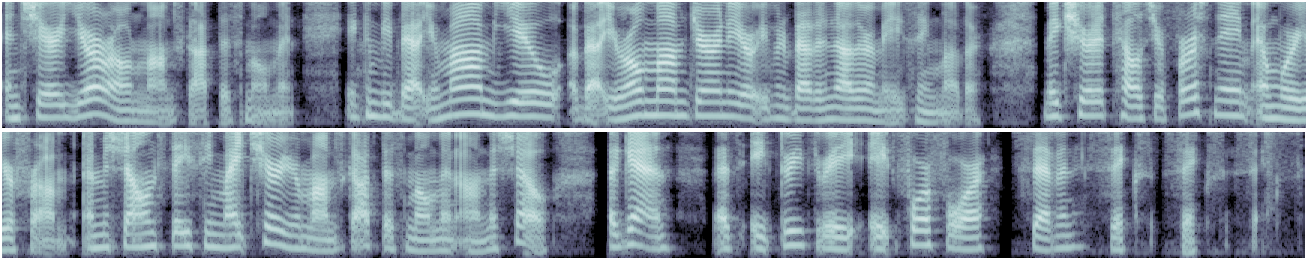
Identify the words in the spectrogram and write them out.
and share your own Mom's Got This moment. It can be about your mom, you, about your own mom journey, or even about another amazing mother. Make sure to tell us your first name and where you're from. And Michelle and Stacy might share your Mom's Got This moment on the show. Again, that's 833 844 7666.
